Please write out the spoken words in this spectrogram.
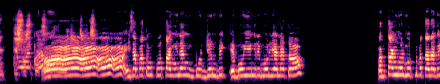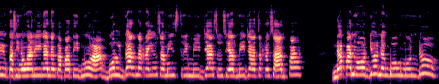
we No, suspect. Oo, oo, oo, oo. Isa pa tong putang inang John Vic, eh, Boyeng Rimulya na to. Pagtanggol mo pa talaga yung kasinungalingan ng kapatid mo, ha? Bulgar na kayo sa mainstream media, social media, at saka saan pa. Napanood yun ng buong mundo.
